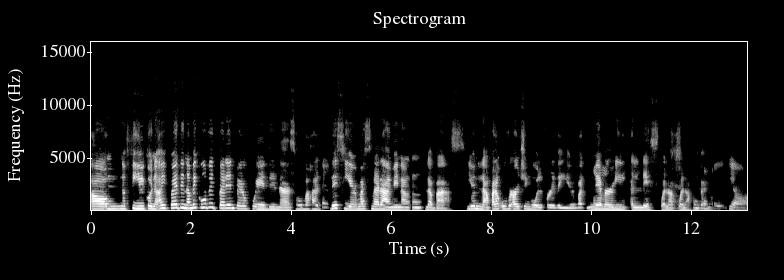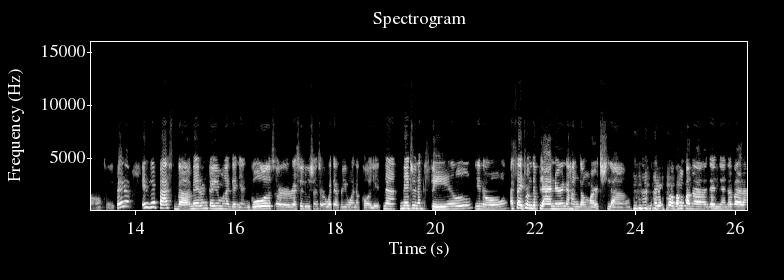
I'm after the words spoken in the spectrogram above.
um, na-feel ko na, ay, pwede na. May COVID pa rin, pero pwede na. So, baka this year, mas marami ng labas. Yun lang. Parang overarching goal for the year. But never really a list. Wala, wala akong ganun. Okay. Yeah, okay. Pero in the past ba, meron kayong mga ganyan, goals or resolutions or whatever you wanna call it, na medyo nag-fail, you know? Aside from the planner na hanggang March lang, meron pa bang mga ganyan na parang,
